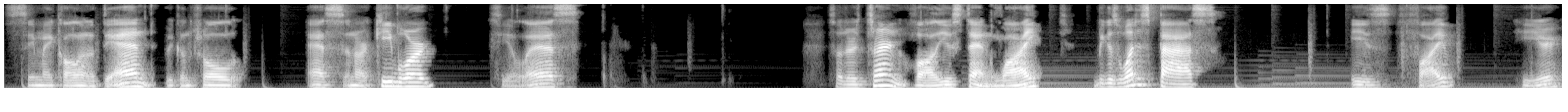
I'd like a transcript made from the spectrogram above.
Semicolon at the end. We control S on our keyboard. CLS. So the return value is 10. Why? Because what is passed is 5 here.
